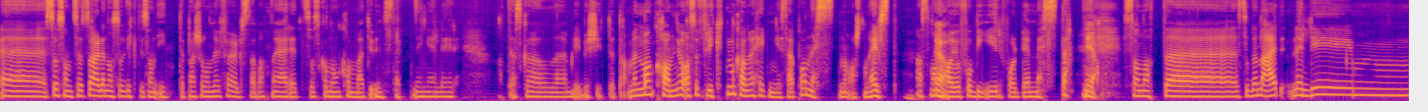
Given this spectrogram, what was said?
Eh, Så sånn sett så er det en også viktig sånn interpersonlig følelse av at når jeg er redd, så skal noen komme meg til unnsetning, eller at jeg skal eh, bli beskyttet, da. Men man kan jo, altså frykten kan jo henge seg på nesten hva som helst. Altså man Ja. har jo fobier for det meste. Ja. Sånn at eh, Så den er veldig mm,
